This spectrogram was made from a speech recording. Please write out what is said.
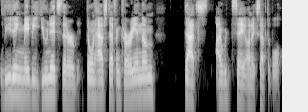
leading maybe units that are don't have Stephen Curry in them, that's I would say unacceptable.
